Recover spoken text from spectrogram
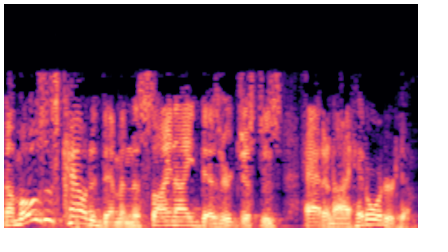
Now Moses counted them in the Sinai desert just as Adonai had ordered him.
